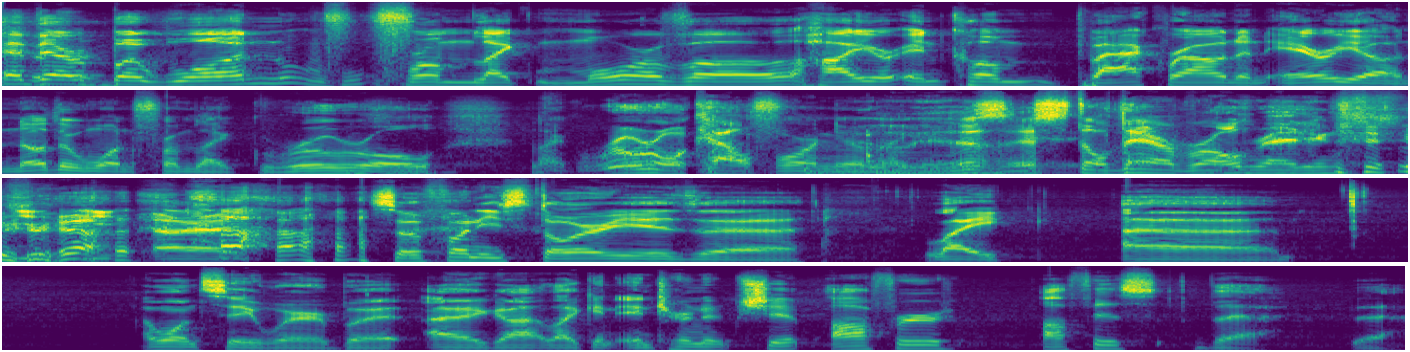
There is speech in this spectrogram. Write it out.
and they're but one from like more of a higher income background and area another one from like rural mm-hmm. like rural california like this it's still there bro Reading. All right. So funny story is uh like uh I won't say where, but I got like an internship offer office the the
